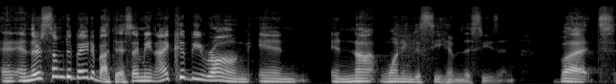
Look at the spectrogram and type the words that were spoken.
and and there's some debate about this. I mean, I could be wrong in in not wanting to see him this season, but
